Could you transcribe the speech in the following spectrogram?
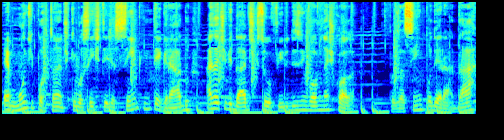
É muito importante que você esteja sempre integrado às atividades que seu filho desenvolve na escola, pois assim poderá dar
